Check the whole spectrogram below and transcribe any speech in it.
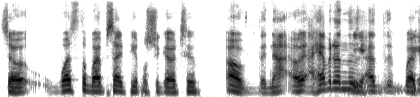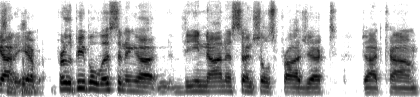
So what's the website people should go to? Oh, the not. I have it on the, Yeah. uh, the website. We got it. Yeah. For the people listening, uh, the non-essentialsproject.com.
